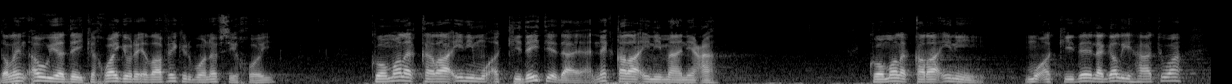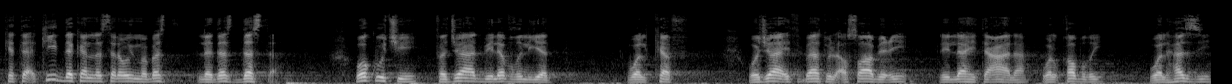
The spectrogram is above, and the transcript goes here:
دڵێن ئەو یادەی کە خخوای گەورە ئضافی کرد بۆ نفسی خۆی کۆمەڵی قەرائینی مؤکیدەی تێدایە نەک قەرائینی مانیعە کۆمەڵی قەرائینی مؤكده لەگەڵی هاتووە کە تأکید دەکەن لەسەرەوەی مەبەست لە دەست دەستە وەکو چی فجاءت بلفظ اليد والكف وجاء إثبات الأصابع لله تعالى والقبض والهز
